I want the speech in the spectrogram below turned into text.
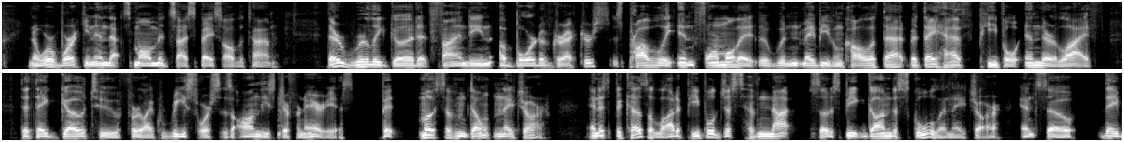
you know we're working in that small, mid-sized space all the time. They're really good at finding a board of directors. It's probably informal; they wouldn't maybe even call it that, but they have people in their life that they go to for like resources on these different areas. But most of them don't in HR. And it's because a lot of people just have not, so to speak, gone to school in HR. And so they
